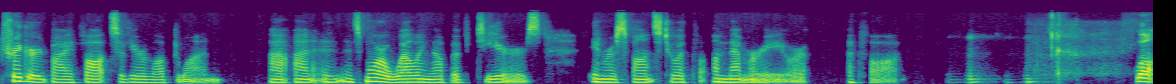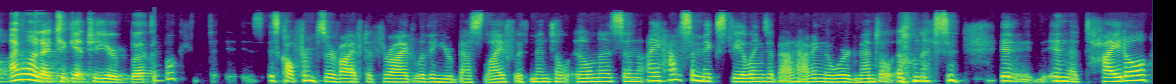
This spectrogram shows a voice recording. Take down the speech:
triggered by thoughts of your loved one. Uh, and it's more a welling up of tears in response to a, a memory or a thought. Mm-hmm. mm-hmm. Well, I wanted to get to your book. The book is called From Survive to Thrive Living Your Best Life with Mental Illness. And I have some mixed feelings about having the word mental illness in, in the title,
